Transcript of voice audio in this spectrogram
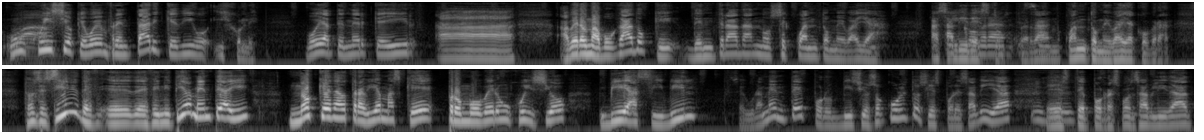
Un juicio que voy a enfrentar y que digo, híjole, voy a tener que ir a, a ver a un abogado que de entrada no sé cuánto me vaya a salir esto, ¿verdad? Cuánto me vaya a cobrar. Entonces sí, eh, definitivamente ahí no queda otra vía más que promover un juicio vía civil seguramente por vicios ocultos si es por esa vía este por responsabilidad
